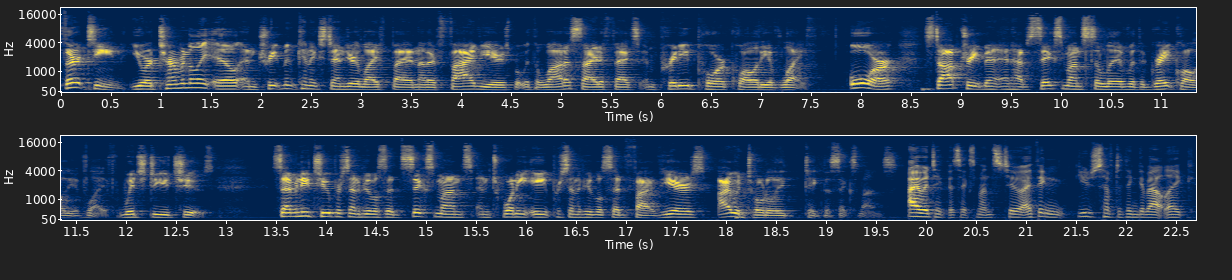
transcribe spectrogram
13. You are terminally ill and treatment can extend your life by another five years, but with a lot of side effects and pretty poor quality of life. Or stop treatment and have six months to live with a great quality of life. Which do you choose? 72% of people said six months and 28% of people said five years. I would totally take the six months. I would take the six months too. I think you just have to think about like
